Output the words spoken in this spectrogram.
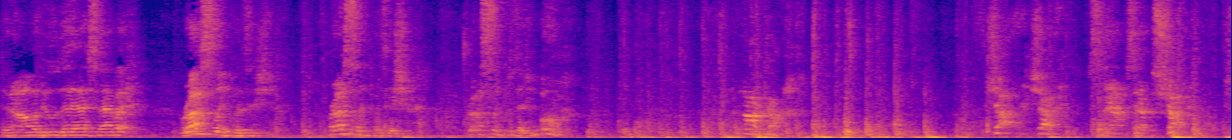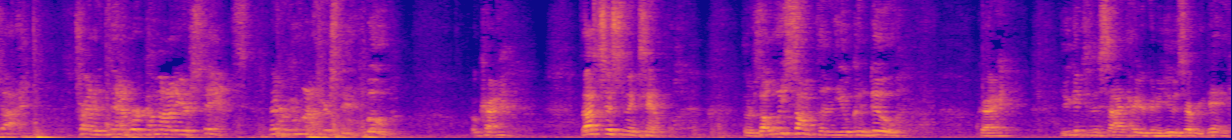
you know, do this and have a wrestling position, wrestling position, wrestling position, boom. Knockout. Shot, snap, snap, shot, shot. Try to never come out of your stance. Never come out of your stance. Boom. Okay? That's just an example. There's always something you can do. Okay? You get to decide how you're going to use every day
